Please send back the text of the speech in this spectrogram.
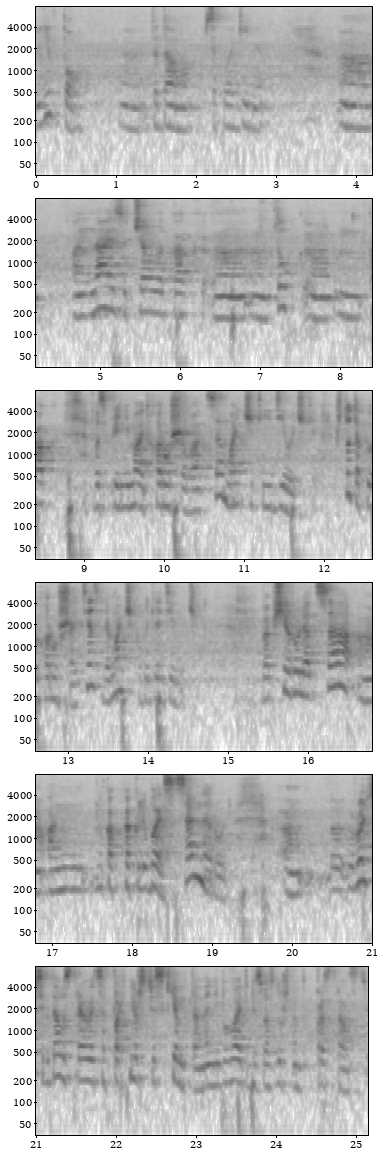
э, Ливпо, э, это дама, психологиня. Э, она изучала как, э, э, то, э, как воспринимают хорошего отца мальчики и девочки. Что такое хороший отец для мальчиков и для девочек? Вообще роль отца, ну, как, как и любая социальная роль, роль всегда выстраивается в партнерстве с кем-то, она не бывает в безвоздушном пространстве.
